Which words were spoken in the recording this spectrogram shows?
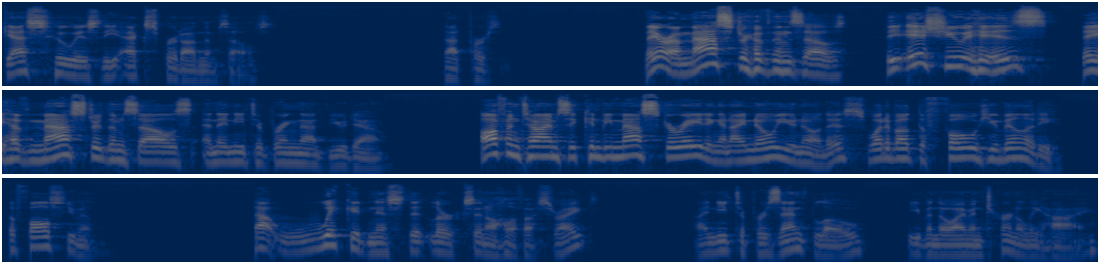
guess who is the expert on themselves? That person. They are a master of themselves. The issue is they have mastered themselves and they need to bring that view down. Oftentimes it can be masquerading, and I know you know this. What about the faux humility, the false humility? That wickedness that lurks in all of us, right? I need to present low, even though I'm internally high.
